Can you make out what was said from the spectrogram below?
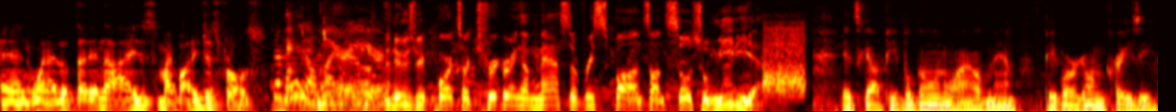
And when I looked at it in the eyes, my body just froze. The news reports are triggering a massive response on social media. It's got people going wild, man. People are going crazy.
